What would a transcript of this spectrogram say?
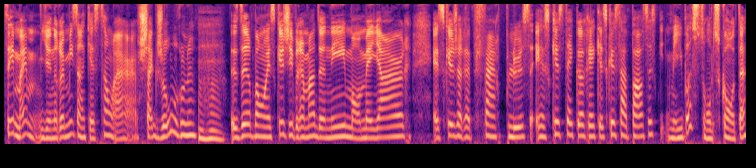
tu sais, même, il y a une remise en question à chaque jour, là. Mm-hmm. De se dire, bon, est-ce que j'ai vraiment donné mon meilleur? Est-ce que j'aurais pu faire plus? Est-ce que c'était correct? Est-ce que ça passe? Est-ce que- Mais les boss sont-tu contents?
